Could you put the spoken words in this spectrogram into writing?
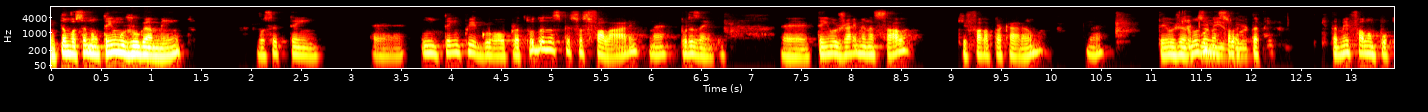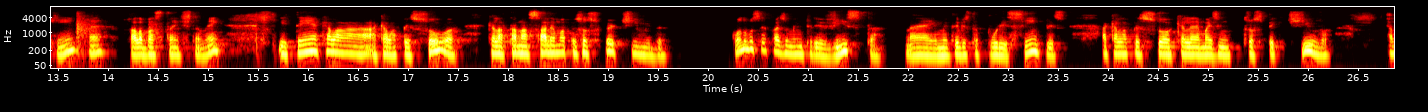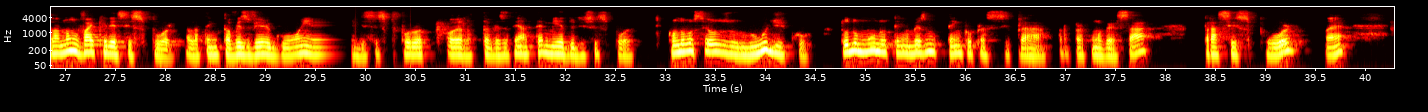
Então você não tem um julgamento, você tem é, um tempo igual para todas as pessoas falarem, né? Por exemplo, é, tem o Jaime na sala, que fala pra caramba, né? Tem o Januza na sala que também, que também, fala um pouquinho, né? Fala bastante também. E tem aquela, aquela pessoa que ela tá na sala é uma pessoa super tímida. Quando você faz uma entrevista, né, uma entrevista pura e simples, aquela pessoa que ela é mais introspectiva, ela não vai querer se expor. Ela tem talvez vergonha de se expor, ou ela talvez tenha até medo de se expor. Quando você usa o lúdico, todo mundo tem o mesmo tempo para conversar, para se expor, né?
